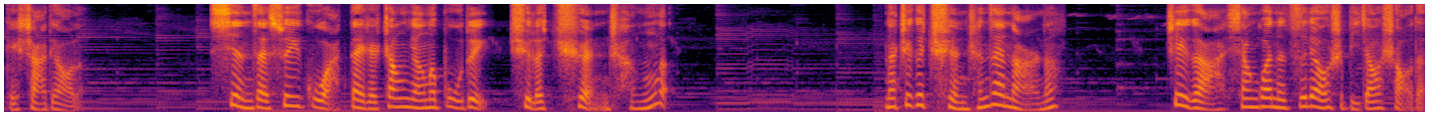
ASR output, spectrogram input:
给杀掉了。现在崔固啊，带着张扬的部队去了犬城了。那这个犬城在哪儿呢？这个啊，相关的资料是比较少的。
